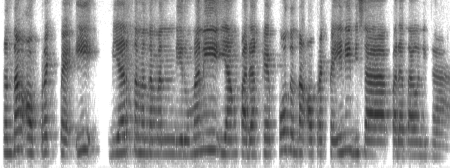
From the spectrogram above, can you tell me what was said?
tentang oprek PI biar teman-teman di rumah nih yang pada kepo tentang oprek PI ini bisa pada tahu nih Kak.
